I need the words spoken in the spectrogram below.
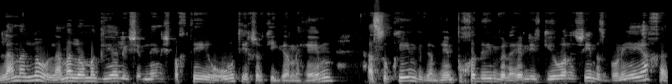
למה לא? למה לא מגיע לי שבני משפחתי יראו אותי עכשיו? כי גם הם עסוקים וגם הם פוחדים ולהם נפגעו אנשים, אז בואו נהיה יחד.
